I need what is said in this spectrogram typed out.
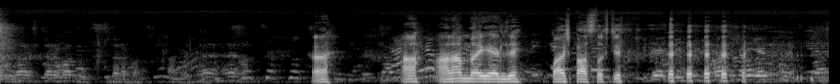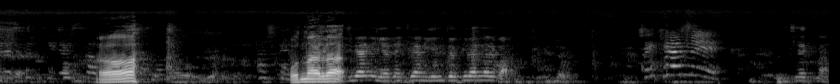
Şunlar şu tarafa dur, şu tarafa. Ha. Ah, anam da geldi. Baş paslıkçı. Oh. Bunlar da yedeklerin yeni dökülenleri var. Çeker mi? Çekme.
